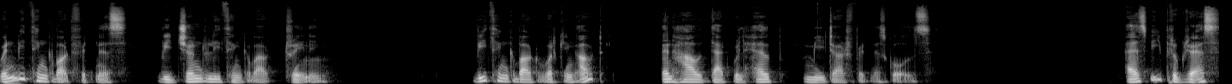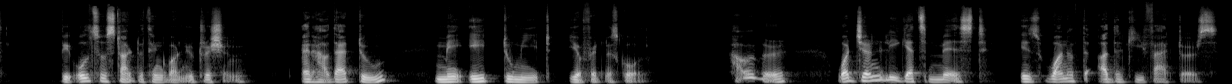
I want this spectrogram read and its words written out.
When we think about fitness, we generally think about training. We think about working out and how that will help meet our fitness goals. As we progress, we also start to think about nutrition and how that too may aid to meet your fitness goal. However, what generally gets missed is one of the other key factors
